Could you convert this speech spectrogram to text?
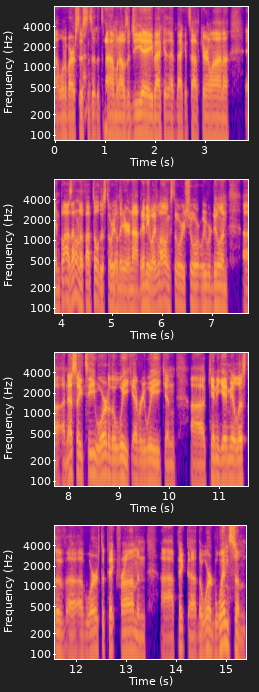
uh, one of our assistants at the time when I was a GA back at back at South Carolina. And Blas, I don't know if I've told this story on the air or not, but anyway, long story short, we were doing uh, an SAT word of the week every week, and uh, Kenny gave me a list of uh, of words to pick from, and I uh, picked uh, the word winsome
